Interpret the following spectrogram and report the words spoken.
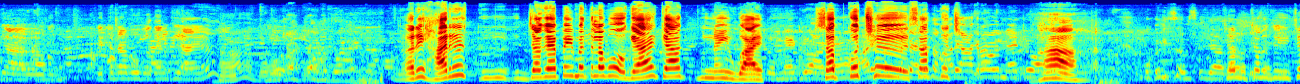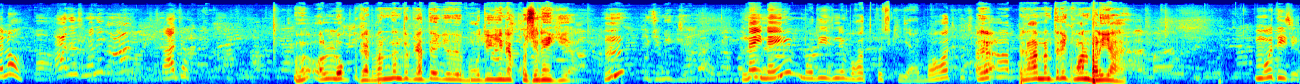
क्या कितना वो बदल के आया अरे हर जगह पे मतलब हो गया है क्या नहीं हुआ है? सब कुछ सब कुछ। हाँ। चलो चलो जी चलो। आ और लोग गठबंधन तो कहते हैं कि मोदी जी ने कुछ नहीं किया। कुछ नहीं किया। नहीं नहीं मोदी जी ने बहुत कुछ किया है बहुत कुछ। अच्छा प्रधानमंत्री कौन बढ़िया है? मोदी जी।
